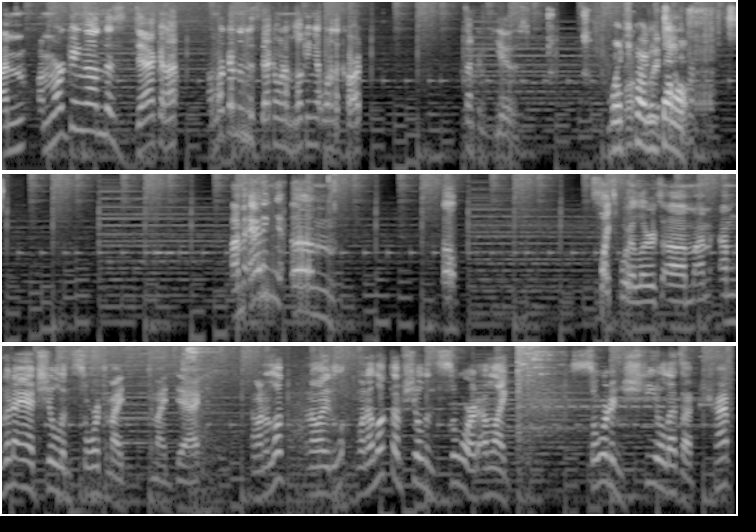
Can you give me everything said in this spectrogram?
I'm I'm working on this deck, and I'm, I'm working on this deck, and when I'm looking at one of the cards, I'm confused. which Well, card is that? I'm adding um, well, slight spoilers. Um, I'm I'm gonna add shield and sword to my to my deck. And when I look when I look, when I looked up shield and sword, I'm like, sword and shield has a trap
